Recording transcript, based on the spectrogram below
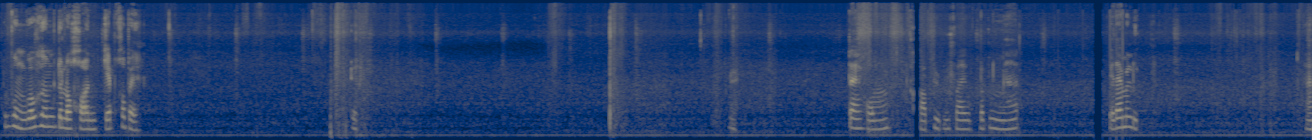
แล้วผมก็เพิ่มตัวละครเก็บเข้าไปแต่ผม ขอปิดไฟแป๊บนึงนะฮะจะได้ไม่หลุดฮะ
